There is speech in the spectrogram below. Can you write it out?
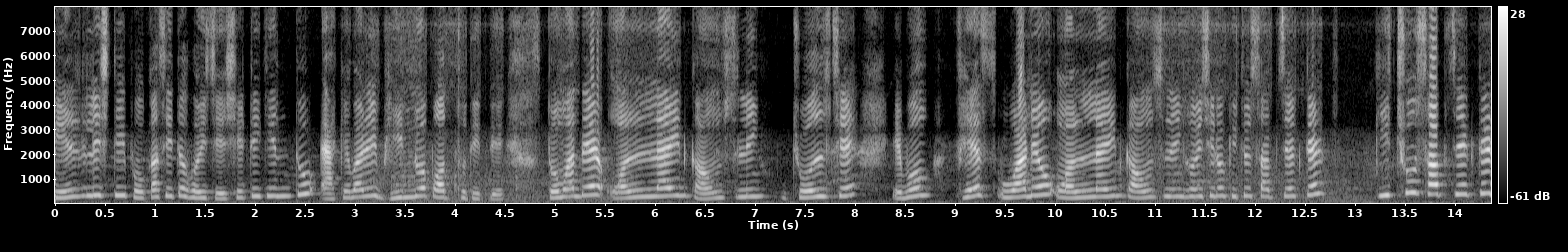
মেরিট লিস্টটি প্রকাশিত হয়েছে, সেটি কিন্তু একেবারেই ভিন্ন পদ্ধতিতে। তোমাদের অনলাইন কাউন্সেলিং চলছে এবং ফেস ওয়ানেও অনলাইন কাউন্সেলিং হয়েছিল কিছু সাবজেক্টের কিছু সাবজেক্টের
